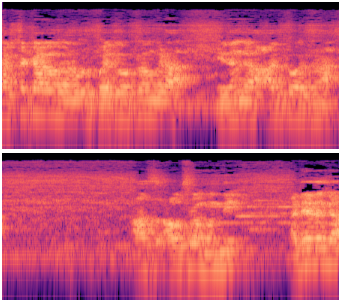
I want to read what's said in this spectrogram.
కష్టకాలంలో ఉన్నప్పుడు ప్రతి ఒక్కరూ కూడా ఈ విధంగా ఆదుకోవాల్సిన అవసరం ఉంది. అదేవిధంగా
